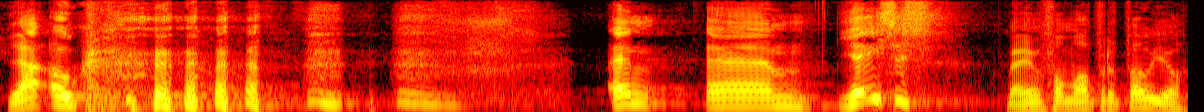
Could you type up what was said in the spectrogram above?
Ja, ook. en um, Jezus. Je van apropos, joh.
